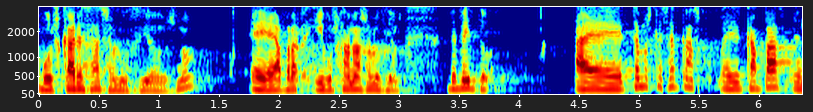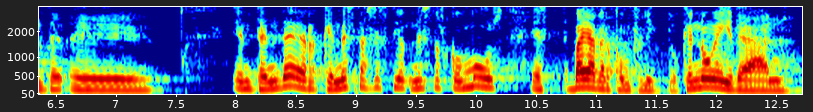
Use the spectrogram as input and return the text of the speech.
buscar esas solucións, non? E, e buscar unha solución. De feito, eh, temos que ser eh, capaz de eh, entender que nesta xestión, nestos comuns vai haber conflicto, que non é ideal.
